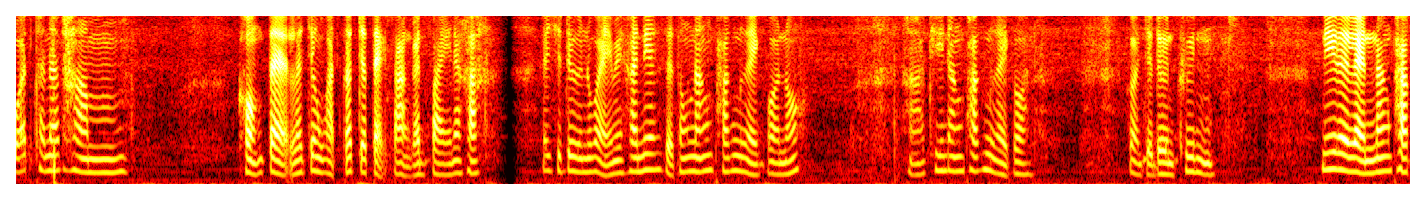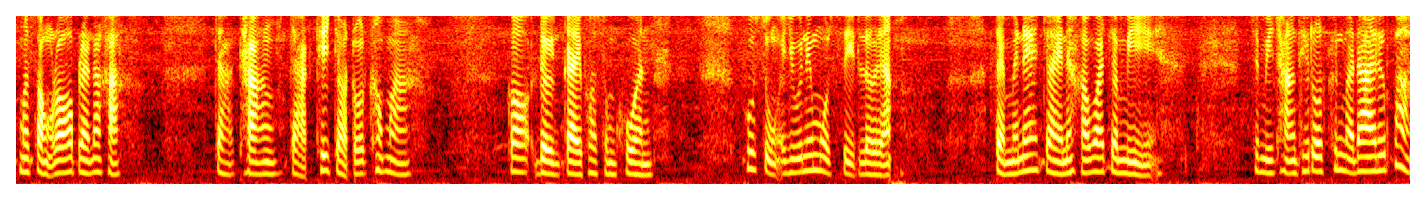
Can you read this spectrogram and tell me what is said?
วัฒนธรรม ของแต่ละจังหวัดก็จะแตกต่างกันไปนะคะแล้จะเดินไหวไหมคะเนี่ยเสร็จต้องนั่งพักเหนื่อยก่อนเนาะหาที่นั่งพักเหนื่อยก่อน ก่อนจะเดินขึ้น นี่เลยแหละนั่งพักมาสองรอบแล้วนะคะ จากทางจากที่จอดรถเข้ามา ก็เดินไกลพอสมควร ผู้สูงอายุนี่หมดสิทธิ์เลยอะแต่ไม่แน่ใจนะคะว่าจะมีจะมีทางที่รถขึ้นมาได้หรือเปล่า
